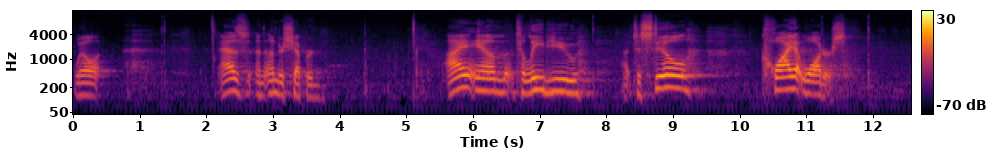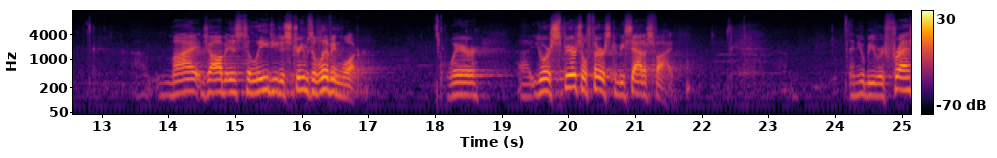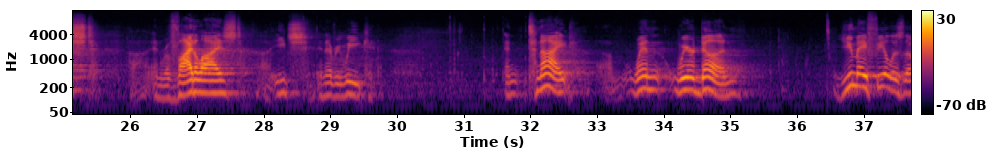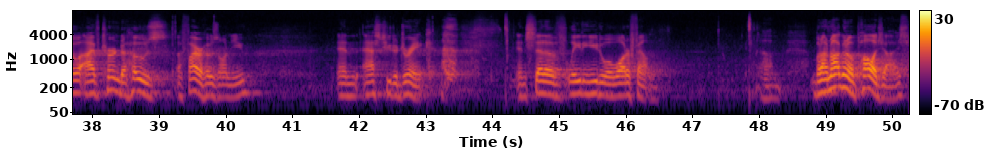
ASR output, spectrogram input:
Well, as an under shepherd, I am to lead you uh, to still, quiet waters. My job is to lead you to streams of living water where uh, your spiritual thirst can be satisfied. And you'll be refreshed uh, and revitalized uh, each and every week and tonight, um, when we're done, you may feel as though I've turned a hose, a fire hose on you and asked you to drink instead of leading you to a water fountain. Um, but I'm not going to apologize.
